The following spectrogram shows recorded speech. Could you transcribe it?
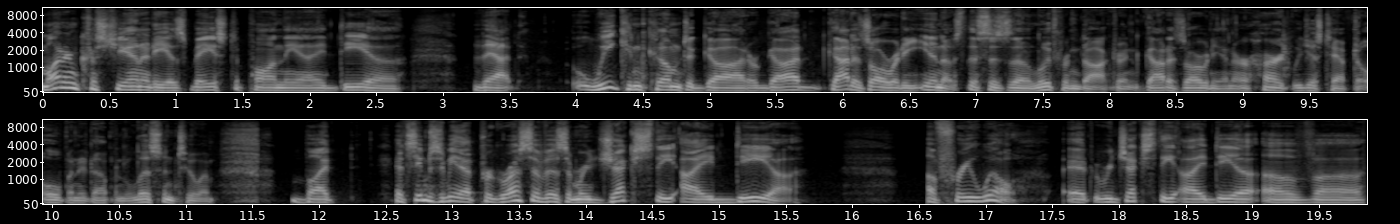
Modern Christianity is based upon the idea that we can come to God, or God God is already in us. This is a Lutheran doctrine. God is already in our heart. We just have to open it up and listen to Him. But it seems to me that progressivism rejects the idea of free will. It rejects the idea of uh,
